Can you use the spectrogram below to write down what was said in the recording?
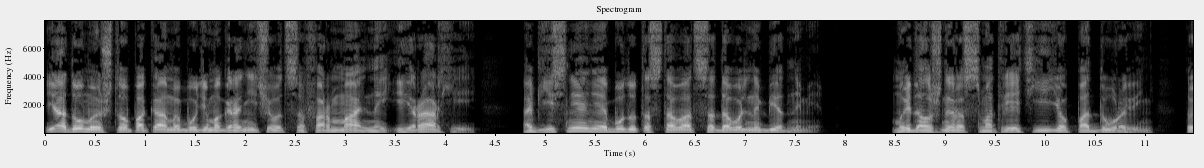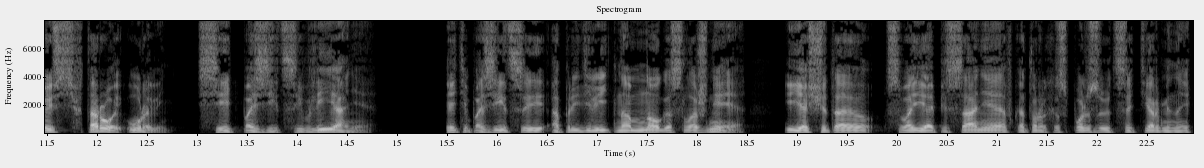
Я думаю, что пока мы будем ограничиваться формальной иерархией, объяснения будут оставаться довольно бедными. Мы должны рассмотреть ее под уровень, то есть второй уровень, сеть позиций влияния. Эти позиции определить намного сложнее, и я считаю свои описания, в которых используются термины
